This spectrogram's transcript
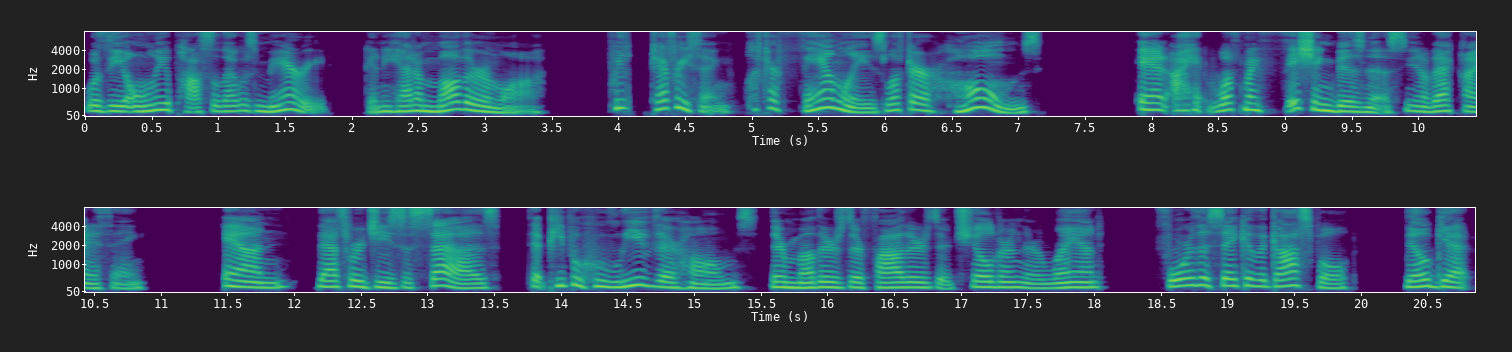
was the only apostle that was married. And he had a mother in law. We left everything, left our families, left our homes. And I left my fishing business, you know, that kind of thing. And that's where Jesus says that people who leave their homes, their mothers, their fathers, their children, their land, for the sake of the gospel, they'll get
